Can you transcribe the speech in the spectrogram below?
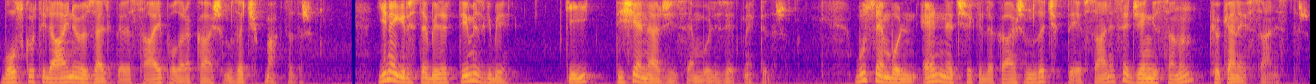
bozkurt ile aynı özelliklere sahip olarak karşımıza çıkmaktadır. Yine girişte belirttiğimiz gibi geyik dişi enerjiyi sembolize etmektedir. Bu sembolün en net şekilde karşımıza çıktığı efsane ise Cengiz Han'ın köken efsanesidir.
